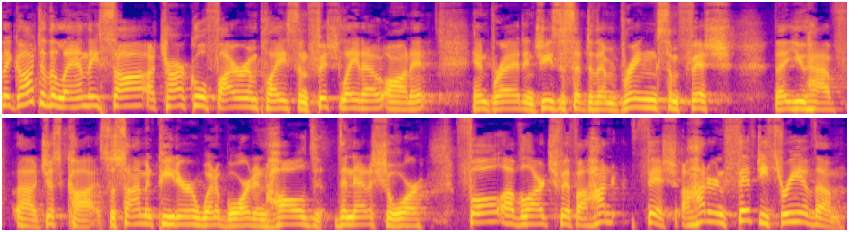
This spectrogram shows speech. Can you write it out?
they got to the land, they saw a charcoal fire in place and fish laid out on it and bread. And Jesus said to them, bring some fish that you have uh, just caught. So Simon Peter went aboard and hauled the net ashore full of large fish, 153 of them.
